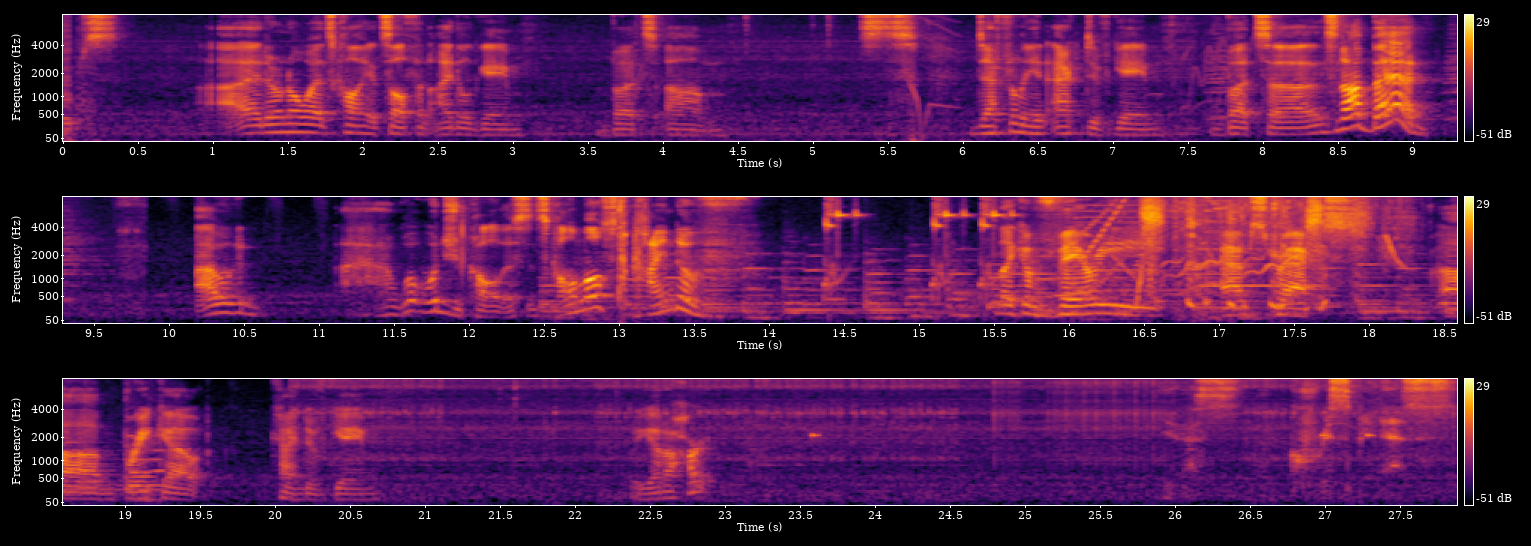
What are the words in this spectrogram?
Oops. I don't know why it's calling itself an idle game, but um, it's definitely an active game. But uh, it's not bad. I would... Uh, what would you call this? It's almost kind of like a very abstract uh, breakout kind of game. We got a heart. Yes, crispiness.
